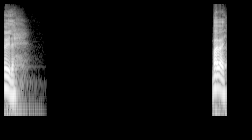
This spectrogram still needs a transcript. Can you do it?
Öyle. Bay bay.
